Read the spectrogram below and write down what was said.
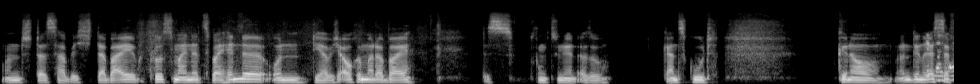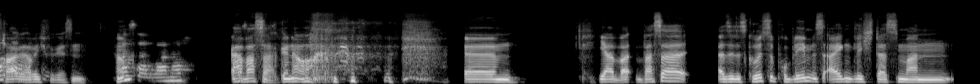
Und das habe ich dabei, plus meine zwei Hände und die habe ich auch immer dabei. Das funktioniert also ganz gut. Genau. Und den Rest ja, der Frage habe ich vergessen. Hm? Wasser war noch. Ah, Wasser, genau. ähm, ja, Wasser, also das größte Problem ist eigentlich, dass man,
